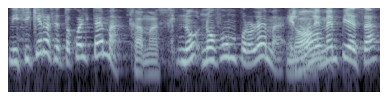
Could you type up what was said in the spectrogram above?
ni siquiera se tocó el tema. Jamás. No, no fue un problema. El No. problema empieza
